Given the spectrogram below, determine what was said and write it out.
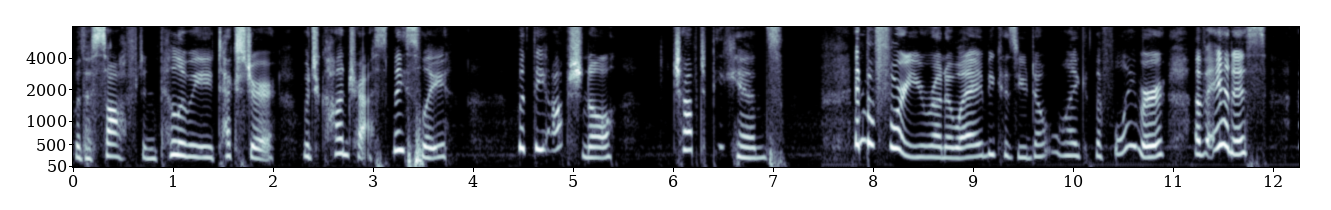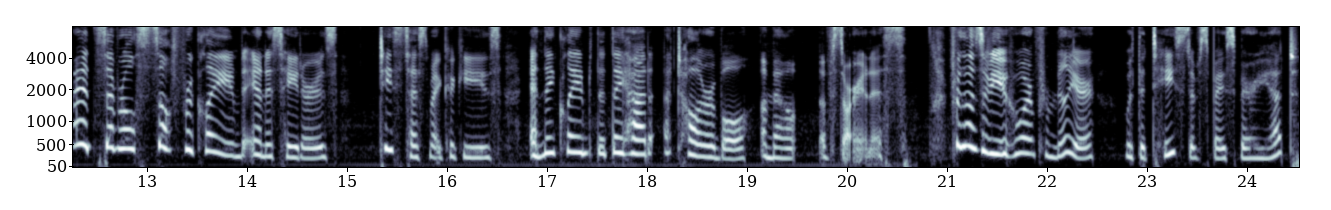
with a soft and pillowy texture, which contrasts nicely with the optional chopped pecans. And before you run away because you don't like the flavor of anise, I had several self proclaimed anise haters taste test my cookies, and they claimed that they had a tolerable amount of star anise. For those of you who aren't familiar with the taste of spiceberry yet,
